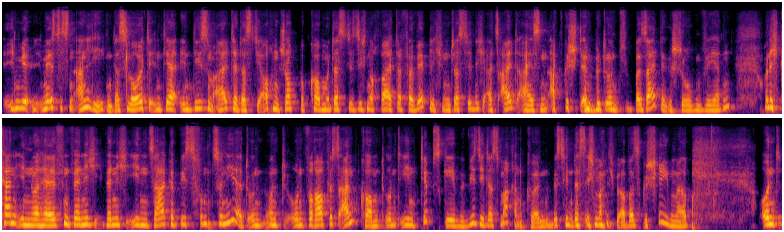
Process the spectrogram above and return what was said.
ich, mir, mir ist es ein Anliegen, dass Leute in, der, in diesem Alter, dass die auch einen Job bekommen und dass die sich noch weiter verwirklichen und dass sie nicht als Alteisen abgestempelt und beiseite geschoben werden. Und ich kann ihnen nur helfen, wenn ich, wenn ich ihnen sage, wie es funktioniert und, und, und worauf es ankommt und ihnen Tipps gebe, wie sie das machen können, bis hin, dass ich manchmal was geschrieben habe. Und,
